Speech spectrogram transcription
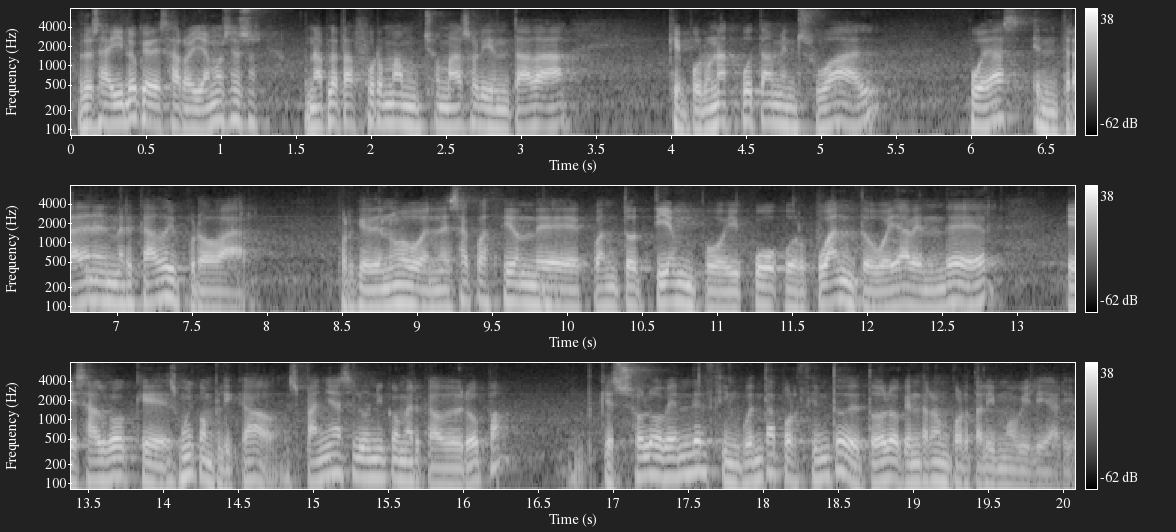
Entonces ahí lo que desarrollamos es una plataforma mucho más orientada a que por una cuota mensual puedas entrar en el mercado y probar. Porque de nuevo, en esa ecuación de cuánto tiempo y cu- por cuánto voy a vender, es algo que es muy complicado. España es el único mercado de Europa que solo vende el 50% de todo lo que entra en un portal inmobiliario.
